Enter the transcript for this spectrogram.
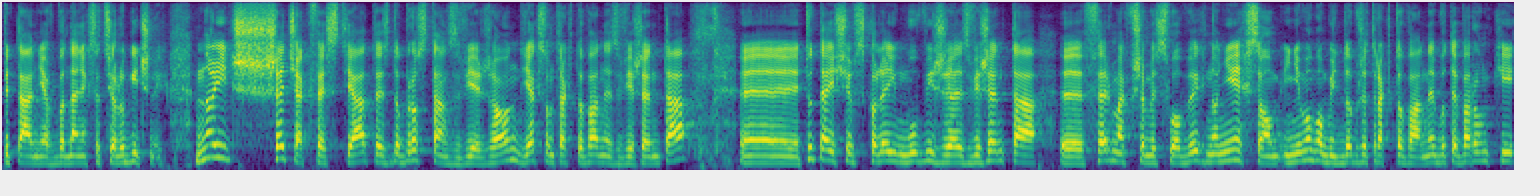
pytania w badaniach socjologicznych. No i trzecia kwestia to jest dobrostan zwierząt, jak są traktowane zwierzęta zwierzęta. E, tutaj się z kolei mówi, że zwierzęta e, w fermach przemysłowych no nie chcą i nie mogą być dobrze traktowane, bo te warunki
